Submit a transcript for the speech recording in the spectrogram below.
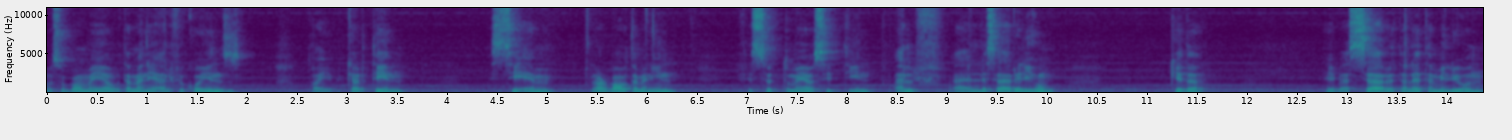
وسبعمية وتمانية ألف coins طيب كارتين ال CM الأربعة وتمانين في الستمية وستين ألف أقل سعر ليهم. كده يبقى السعر تلاتة مليون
